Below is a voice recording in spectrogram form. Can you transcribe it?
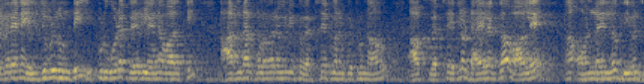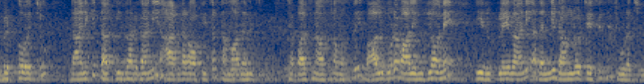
ఎవరైనా ఎలిజిబుల్ ఉంటే ఇప్పుడు కూడా పేరు లేని వాళ్ళకి ఆర్ అండ్ ఆర్ పోలవరం ఒక వెబ్సైట్ మనం పెట్టున్నాము. ఆ వెబ్సైట్లో డైరెక్ట్గా వాళ్ళే ఆన్లైన్లో గ్రీవెన్స్ పెట్టుకోవచ్చు. దానికి తహసీల్దార్ కానీ ఆర్ ఆఫీసర్ సమాధానం చెప్పాల్సిన అవసరం వస్తుంది. వాళ్ళు కూడా వాళ్ళ ఇంట్లోనే ఈ రిప్లై కానీ అదన్నీ డౌన్లోడ్ చేసేసి చూడొచ్చు.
